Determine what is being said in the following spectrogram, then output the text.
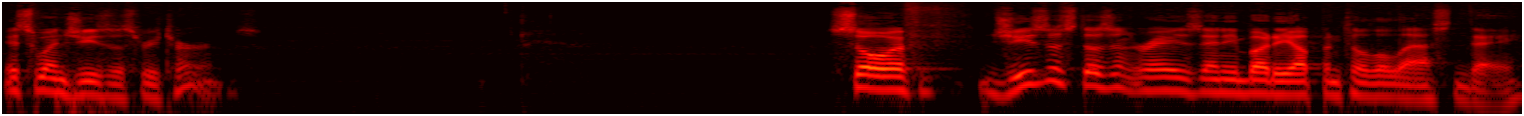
it's when Jesus returns. So if Jesus doesn't raise anybody up until the last day,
